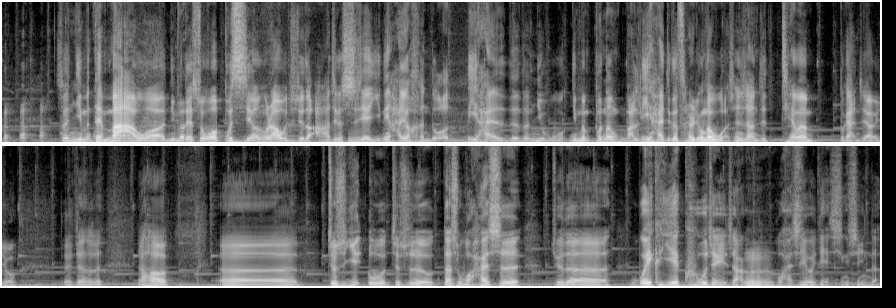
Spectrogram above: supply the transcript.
所以你们得骂我，你们得说我不行，然后我就觉得啊，这个世界嗯一定还有很多厉害的的，你我你们不能把厉害这个词儿用到我身上，就千万不敢这样用。对，就是然后呃，就是一我就是，但是我还是觉得 Wake Ye Cool 这一张，嗯我还是有一点信心的，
